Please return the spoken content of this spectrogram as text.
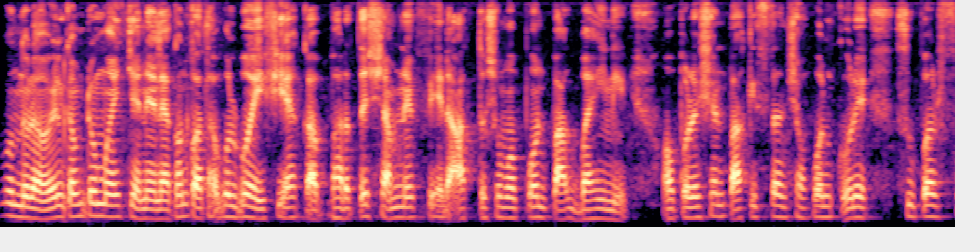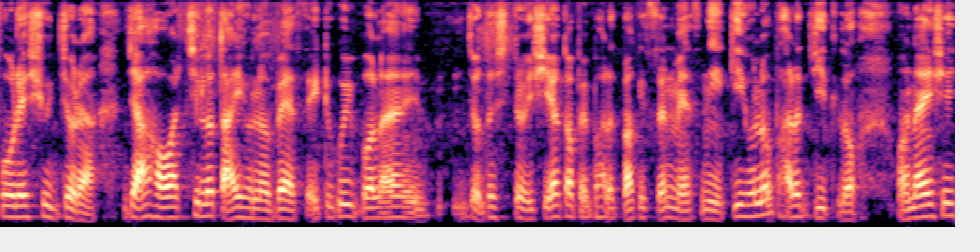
বন্ধুরা ওয়েলকাম টু মাই চ্যানেল এখন কথা বলব এশিয়া কাপ, ভারতের সামনে ফের আত্মসমর্পণ পাক বাহিনীর। অপারেশন পাকিস্তান সফল করে সুপার ফোরে সূর্যরা। যা হওয়ার ছিল তাই হলো, ব্যাস, এইটুকুই বলাই যথেষ্ট। এশিয়া কাপে ভারত পাকিস্তান ম্যাচ নিয়ে কি হলো? ভারত জিতলো, অনায়াসেই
